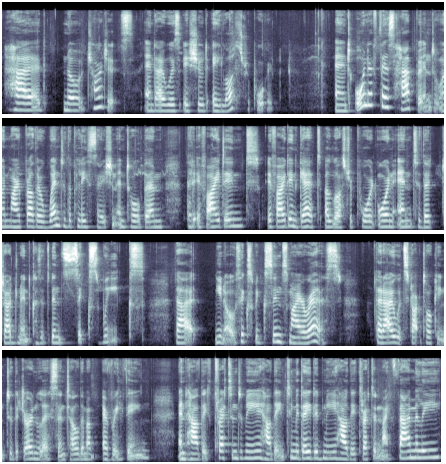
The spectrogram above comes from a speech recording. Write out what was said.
had no charges, and I was issued a lost report. And all of this happened when my brother went to the police station and told them that if I didn't if I didn't get a lost report or an end to the judgment because it's been 6 weeks that you know 6 weeks since my arrest that I would start talking to the journalists and tell them everything and how they threatened me, how they intimidated me, how they threatened my family,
